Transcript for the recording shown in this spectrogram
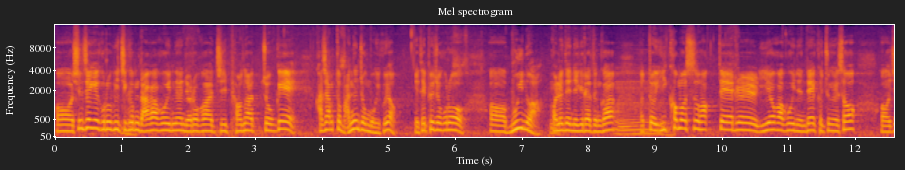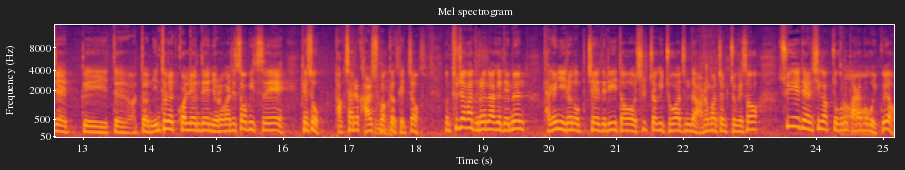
어, 신세계 그룹이 지금 나가고 있는 여러 가지 변화 쪽에 가장 또 맞는 종목이고요. 예, 대표적으로 어, 무인화 관련된 얘기라든가 또 이커머스 확대를 이어가고 있는데 그 중에서 어, 이제 그, 그 어떤 인터넷 관련된 여러 가지 서비스에 계속 박차를 가할 수밖에 없겠죠. 그럼 투자가 늘어나게 되면 당연히 이런 업체들이 더 실적이 좋아진다라는 관점 쪽에서 수혜에 대한 시각 적으로 어. 바라보고 있고요.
